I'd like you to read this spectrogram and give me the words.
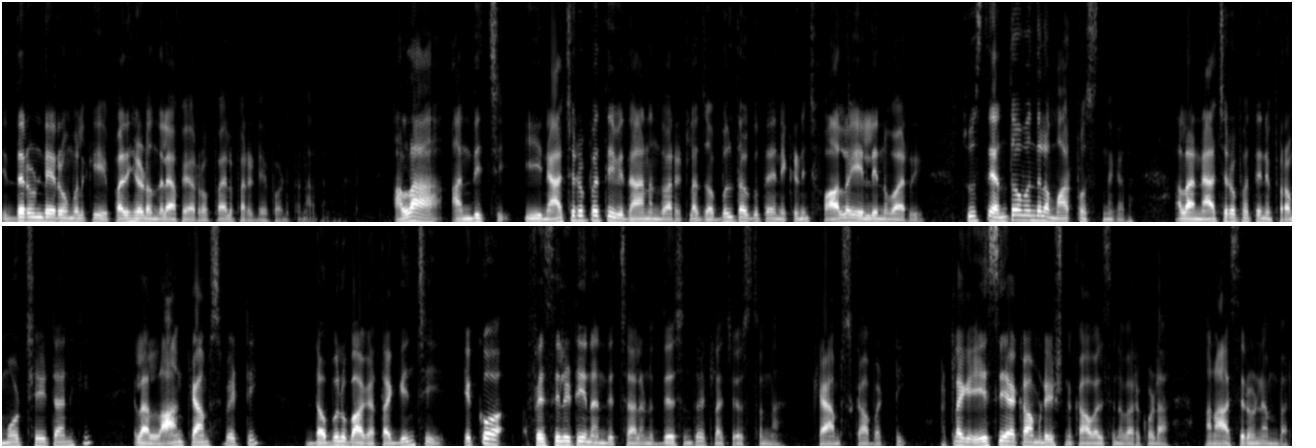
ఇద్దరుండే రూములకి పదిహేడు వందల యాభై ఆరు రూపాయలు పర్ డే పడుతున్నది అనమాట అలా అందించి ఈ న్యాచురోపతి విధానం ద్వారా ఇట్లా జబ్బులు తగ్గుతాయని ఇక్కడి నుంచి ఫాలో వెళ్ళిన వారి చూస్తే ఎంతోమందిలో మార్పు వస్తుంది కదా. అలా న్యాచురోపతిని ప్రమోట్ చేయటానికి ఇలా లాంగ్ క్యాంప్స్ పెట్టి డబ్బులు బాగా తగ్గించి ఎక్కువ ఫెసిలిటీని అందించాలనే ఉద్దేశంతో ఇట్లా చేస్తున్న క్యాంప్స్ కాబట్టి అట్లాగే ఏసీ అకామిడేషన్ కావాల్సిన వారు కూడా మన ఆశ్రమం number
